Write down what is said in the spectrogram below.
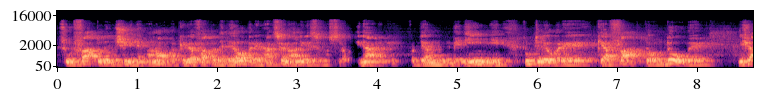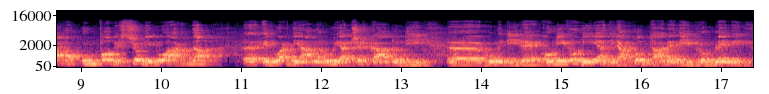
sul fatto del cinema, no? perché lui ha fatto delle opere nazionali che sono straordinarie, ricordiamo con Benigni, tutte le opere che ha fatto, dove diciamo un po' versione Edoarda eh, edoardiana lui ha cercato di, eh, come dire, con ironia di raccontare dei problemi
